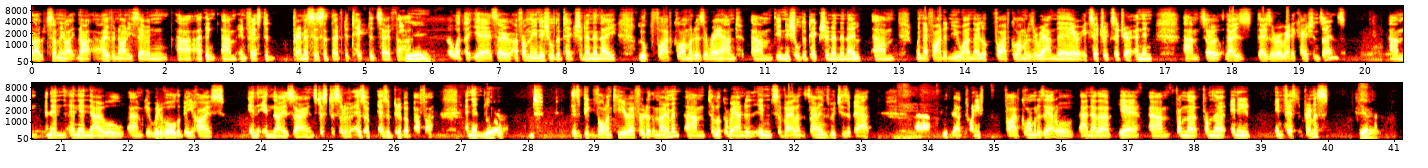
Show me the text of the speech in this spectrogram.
uh, something like over 97, uh, I think, infested premises that they've detected so far. Yeah what they, yeah, so uh, from the initial detection, and then they look five kilometres around um, the initial detection, and then they, um, when they find a new one, they look five kilometres around there, etc., etc. And then, um, so those those are eradication zones, um, and then and then they will um, get rid of all the beehives in in those zones, just to sort of as a as a bit of a buffer, and then look. Yeah. There's a big volunteer effort at the moment um, to look around in surveillance zones, which is about uh, about 20, five kilometres out, or another, yeah, um, from the from the any infested premise. Yeah.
